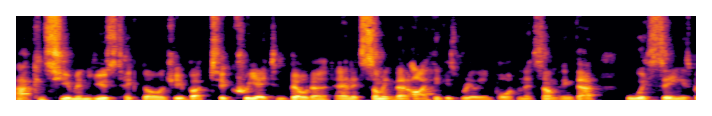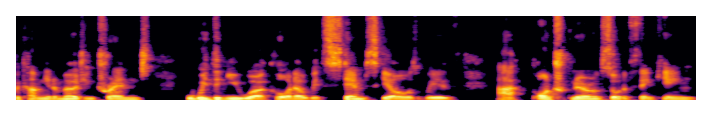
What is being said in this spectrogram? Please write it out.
uh, consume and use technology, but to create and build it. And it's something that I think is really important. It's something that we're seeing is becoming an emerging trend with the new work order, with STEM skills, with uh, entrepreneurial sort of thinking,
